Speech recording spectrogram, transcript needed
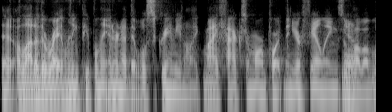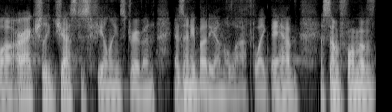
that a lot of the right leaning people on the internet that will scream, you know, like my facts are more important than your feelings and yeah. blah, blah, blah, are actually just as feelings driven as anybody on the left. Like they have some form of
